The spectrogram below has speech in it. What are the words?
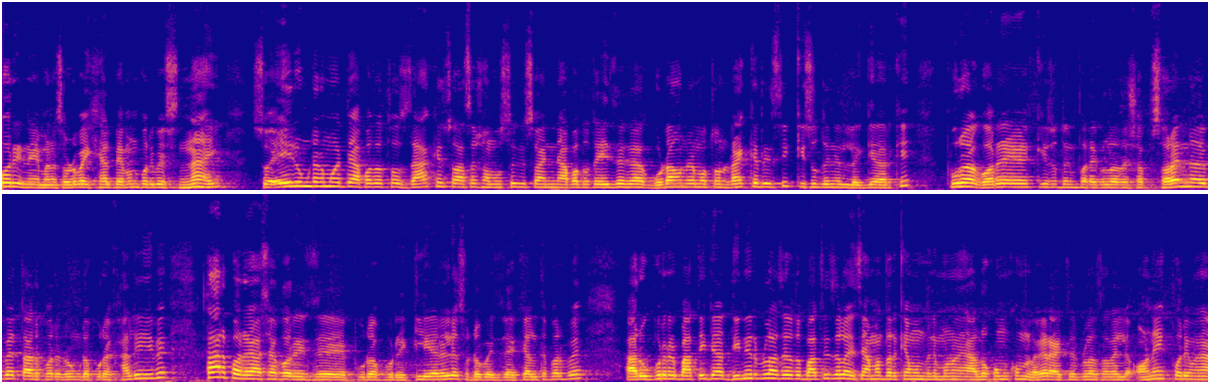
করি নাই। মানে ছোটো ভাই খেলবে এমন পরিবেশ নাই। সো এই রুমটার মধ্যে আপাতত যা কিছু আছে, সমস্ত কিছু আইনি আপাতত এই জায়গা গোডাউনের মতন রাখতে দিয়েছি। কিছুদিনের লেগে আর কি, পুরো ঘরে কিছুদিন পরে এগুলো সব সরান্য হইবে তারপরে রুমটা পুরো খালি হইবে। তারপরে আশা করি যে পুরোপুরি ক্লিয়ার হলে ছোটো যায় খেলতে পারবে। আর উপরের বাতিটা, দিনের বেলা যেহেতু বাতি জ্বালাইছে, আমাদের কেমন জানি মনে হয় আলো কম কম লাগে, রাতের বেলা জ্বালাইলে অনেক পরিমাণে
